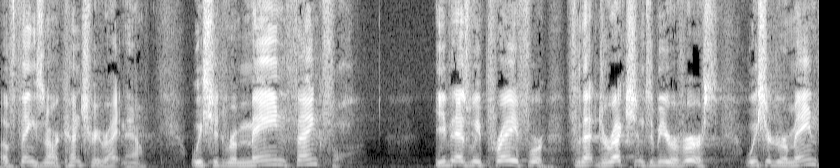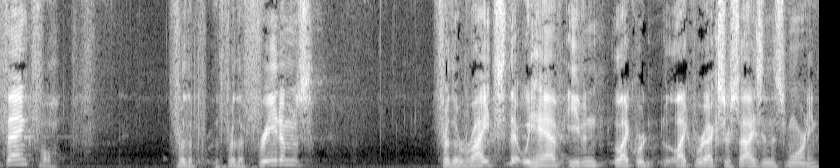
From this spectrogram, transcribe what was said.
of things in our country right now. We should remain thankful. Even as we pray for, for that direction to be reversed, we should remain thankful for the, for the freedoms, for the rights that we have, even like we're, like we're exercising this morning,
